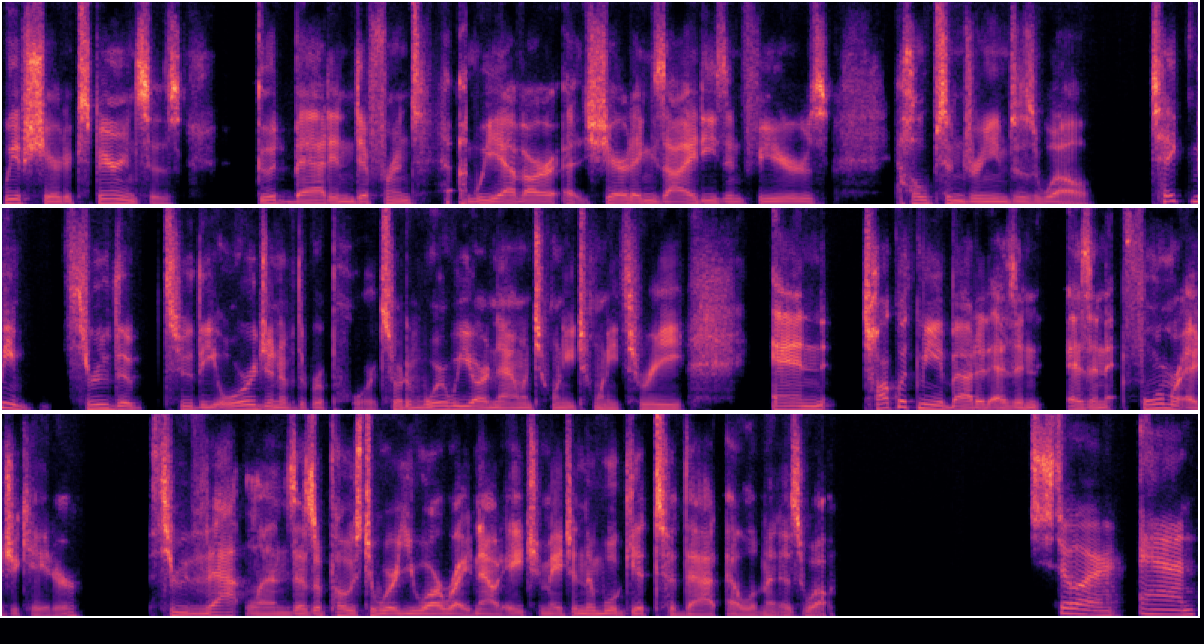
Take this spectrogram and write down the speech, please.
we have shared experiences good, bad, indifferent. We have our uh, shared anxieties and fears, hopes and dreams as well. Take me through the through the origin of the report, sort of where we are now in 2023, and talk with me about it as an as an former educator through that lens, as opposed to where you are right now at HMH, and then we'll get to that element as well. Sure. And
